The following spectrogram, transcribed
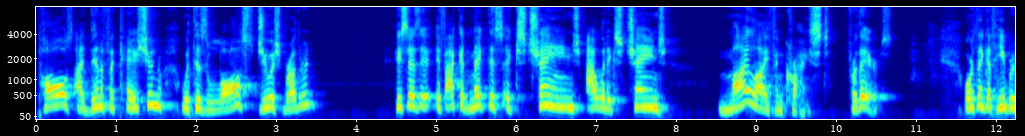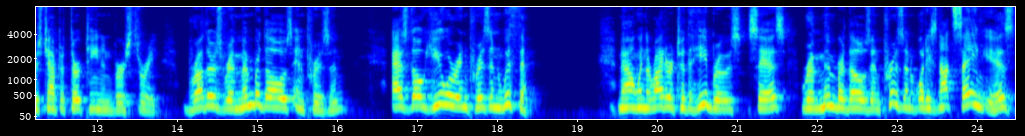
Paul's identification with his lost Jewish brethren? He says, If I could make this exchange, I would exchange my life in Christ for theirs. Or think of Hebrews chapter 13 and verse 3. Brothers, remember those in prison as though you were in prison with them. Now, when the writer to the Hebrews says, remember those in prison, what he's not saying is,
